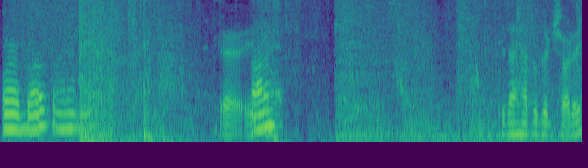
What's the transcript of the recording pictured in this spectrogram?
Or above, I don't know. Yeah, easy. Bottom. Did I have a good shotty?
